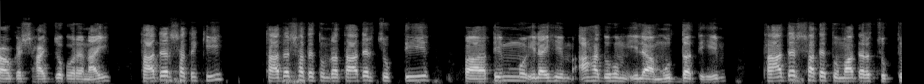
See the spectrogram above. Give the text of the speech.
কাউকে সাহায্য করে নাই, তাদের সাথে কি? তাদের সাথে তোমরা তাদের চুক্তি ইলাইহিম আহাদুহুম ইলা মুদ্দাতিহিম, তাদের সাথে তোমাদের চুক্তি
